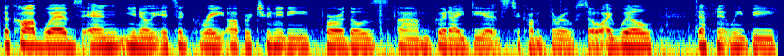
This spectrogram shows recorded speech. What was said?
the cobwebs and you know it's a great opportunity for those um, good ideas to come through so I will definitely be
